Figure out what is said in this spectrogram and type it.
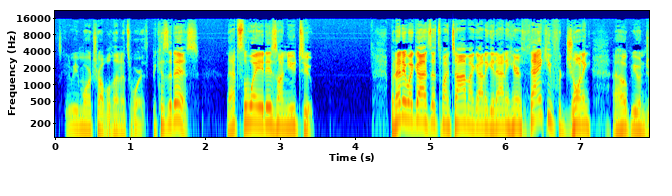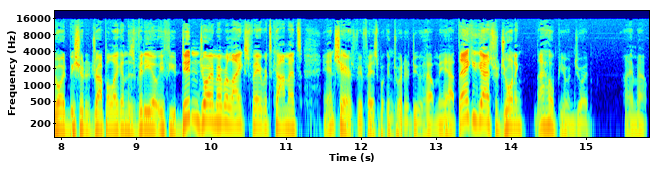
it's going to be more trouble than it's worth," because it is. That's the way it is on YouTube. But anyway, guys, that's my time. I got to get out of here. Thank you for joining. I hope you enjoyed. Be sure to drop a like on this video. If you did enjoy, remember likes, favorites, comments, and shares via Facebook and Twitter do help me out. Thank you guys for joining. I hope you enjoyed. I am out.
